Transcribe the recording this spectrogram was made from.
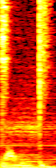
Bye.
